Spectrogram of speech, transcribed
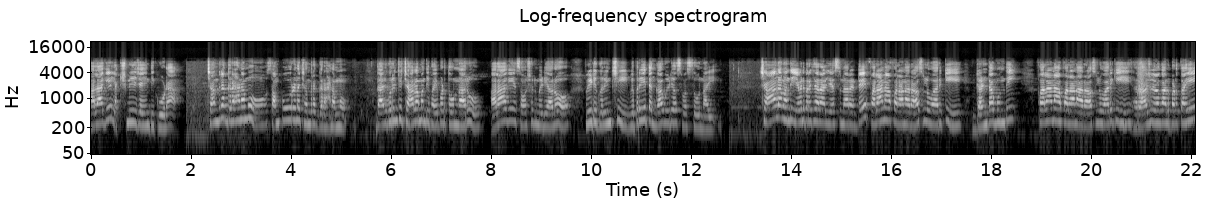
అలాగే లక్ష్మీ జయంతి కూడా. చంద్రగ్రహణము సంపూర్ణ చంద్రగ్రహణము. దాని గురించి చాలామంది భయపడుతూ ఉన్నారు. అలాగే సోషల్ మీడియాలో వీటి గురించి విపరీతంగా వీడియోస్ వస్తూ ఉన్నాయి. చాలామంది ఏమైనా ప్రచారాలు చేస్తున్నారంటే ఫలానా ఫలానా రాసుల వారికి గండం ఉంది ఫలానా ఫలానా రాసుల వారికి రాజయోగాలు పడతాయి.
